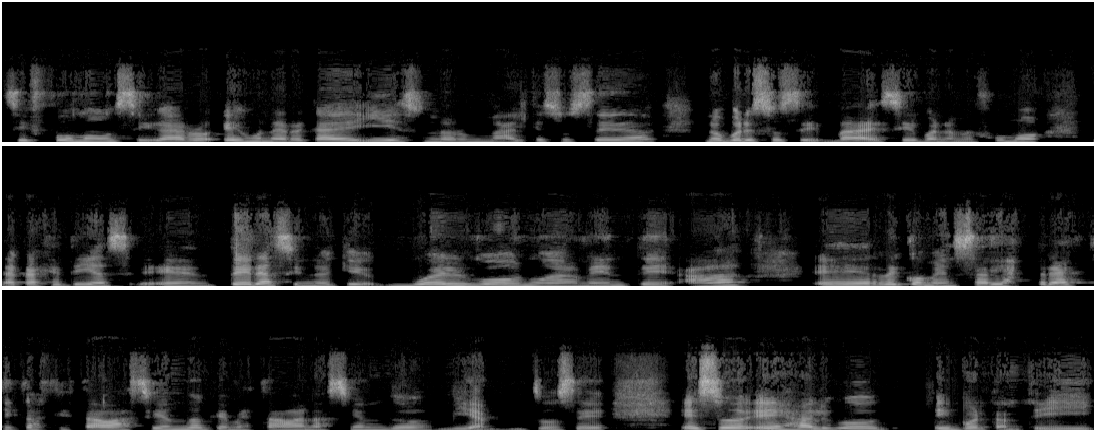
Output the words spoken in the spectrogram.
si fuma un cigarro es una recaída y es normal que suceda. No por eso se va a decir, bueno, me fumo la cajetilla entera, sino que vuelvo nuevamente a eh, recomenzar las prácticas que estaba haciendo que me estaban haciendo bien. Entonces, eso es algo importante y,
